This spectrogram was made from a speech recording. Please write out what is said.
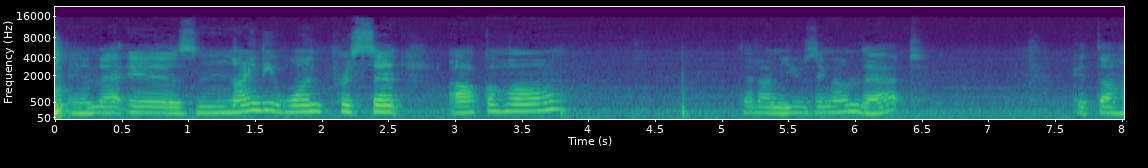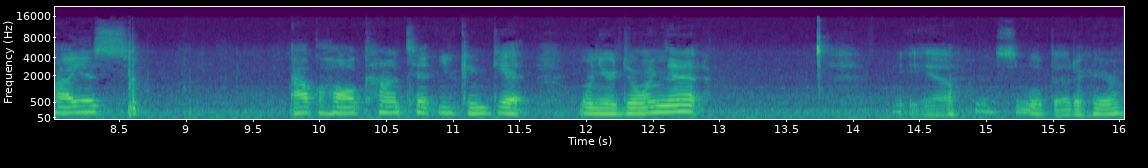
And that is 91% alcohol that I'm using on that. Get the highest alcohol content you can get when you're doing that. Yeah, it's a little better here.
